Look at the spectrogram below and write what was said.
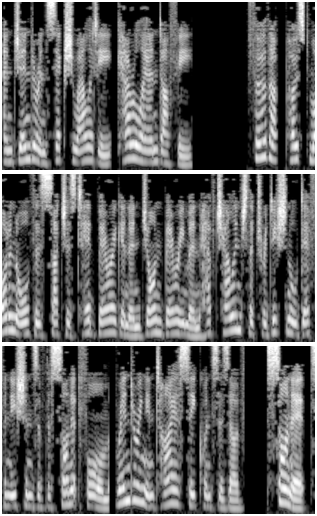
and gender and sexuality Carol Ann Duffy. Further, postmodern authors such as Ted Berrigan and John Berryman have challenged the traditional definitions of the sonnet form, rendering entire sequences of sonnets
